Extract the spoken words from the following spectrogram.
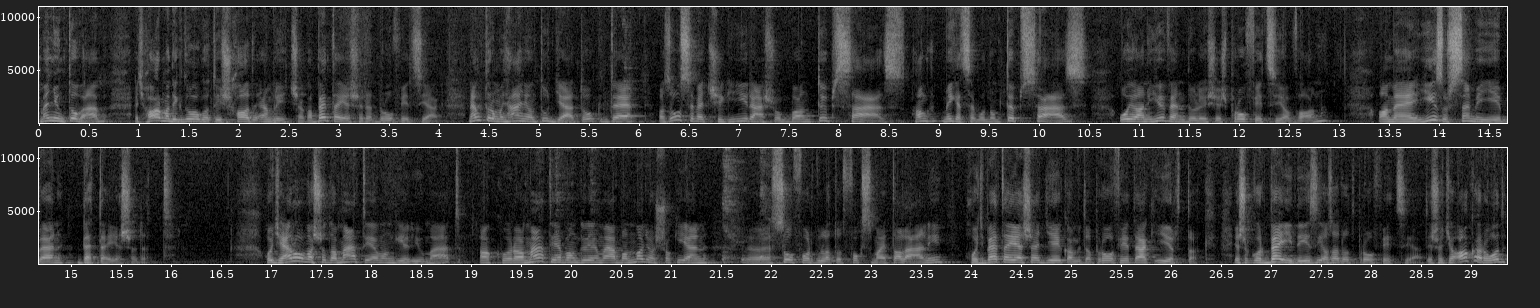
Menjünk tovább, egy harmadik dolgot is hadd említsek, a beteljesedett proféciák. Nem tudom, hogy hányan tudjátok, de az Ószövetségi írásokban több száz, még egyszer mondom, több száz olyan jövendőlés és profécia van, amely Jézus személyében beteljesedett. Hogyha elolvasod a Máté evangéliumát, akkor a Máté evangéliumában nagyon sok ilyen szófordulatot fogsz majd találni, hogy beteljesedjék, amit a proféták írtak. És akkor beidézi az adott proféciát. És hogyha akarod,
